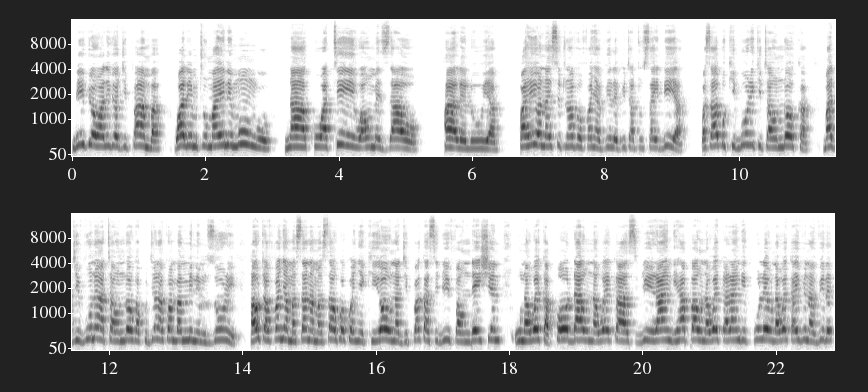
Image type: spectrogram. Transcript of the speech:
Ndivyo walivyojipamba walimtumaini mungu na kuwatii waume zao. Haleluya. Kwa hiyo na sisi tunavyofanya vile vitatusaidia kwa sababu kiburi kitaondoka majivuno yataondoka kujana kwamba mimi ni mzuri. Hautafanya masaa na masaa uko kwenye kioo unajipaka sijui foundation unaweka poda unaweka sijui rangi hapa unaweka rangi kule unaweka hivi na vile.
